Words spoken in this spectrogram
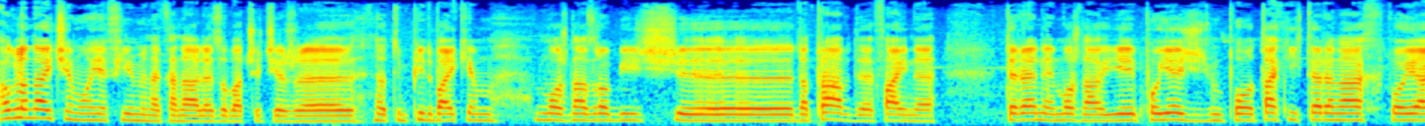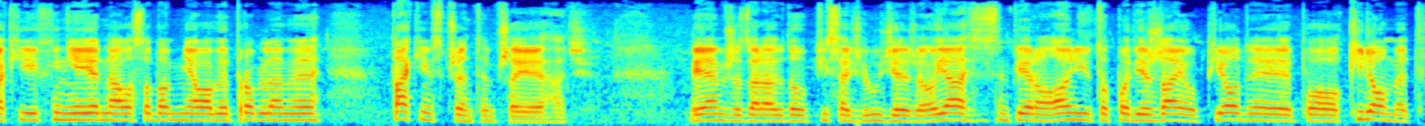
Oglądajcie moje filmy na kanale, zobaczycie, że na tym pitbike'iem można zrobić y, naprawdę fajne tereny, można je pojeździć po takich terenach, po jakich nie jedna osoba miałaby problemy takim sprzętem przejechać. Wiem, że zaraz będą pisać ludzie, że o ja jestem pieron, oni to podjeżdżają piony po kilometr,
